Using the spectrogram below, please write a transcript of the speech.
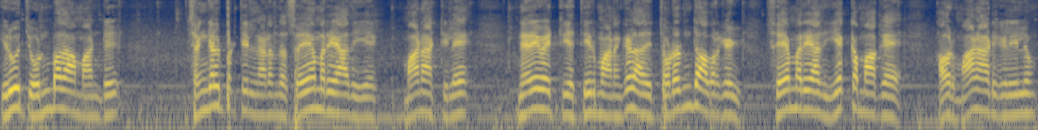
இருபத்தி ஒன்பதாம் ஆண்டு செங்கல்பட்டில் நடந்த சுயமரியாதை மாநாட்டிலே நிறைவேற்றிய தீர்மானங்கள் அதை தொடர்ந்து அவர்கள் சுயமரியாதை இயக்கமாக அவர் மாநாடுகளிலும்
